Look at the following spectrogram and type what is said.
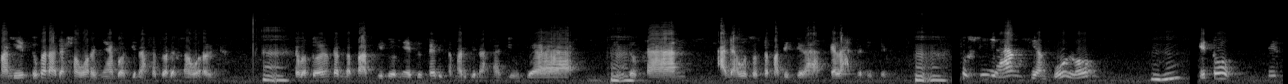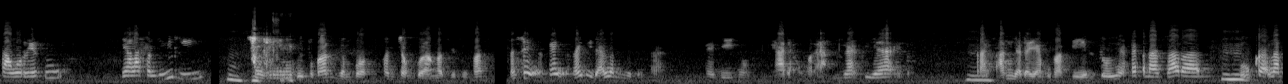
mandi itu kan ada showernya buat jenazah itu ada showernya kebetulan kan tempat tidurnya itu saya di kamar jenazah juga heeh, gitu kan ada khusus tempat istirahat lah sedikit heeh. itu siang siang bolong Mhm. itu di showernya itu nyala sendiri. Hmm, gitu kan jempol kenceng banget gitu kan. Nah, saya, saya, saya di dalam gitu kan. Saya bingung "Ini ada orang nggak sih ya gitu. Hmm. perasaan nggak ada yang buka pintu ya saya penasaran. Mhm. buka lah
